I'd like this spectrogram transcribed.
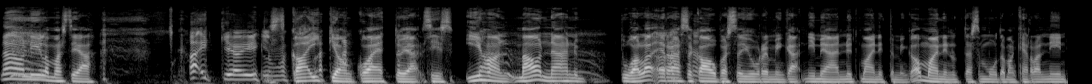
Nämä on ilmaisia. Kaikki on. Siis kaikki on koettu ja siis ihan, mä oon nähnyt tuolla eräässä kaupassa juuri, minkä nimeä nyt mainitte, minkä on maininnut tässä muutaman kerran, niin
